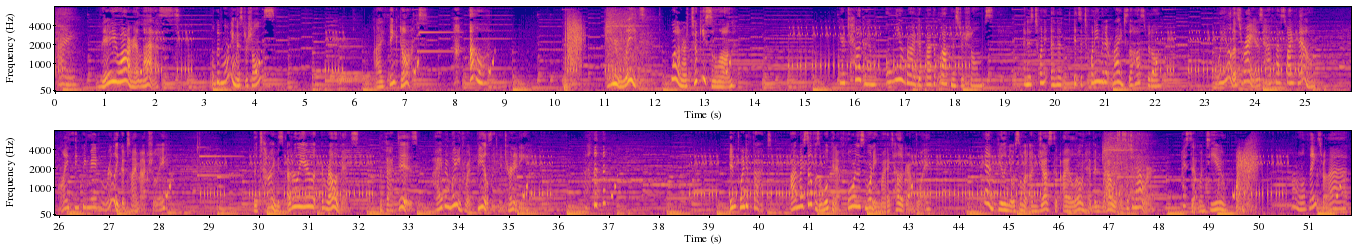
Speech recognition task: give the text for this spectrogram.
Hi. There you are at last. Well, good morning, Mr. Sholmes. I think not. Oh! You're late. What on earth took you so long? Your telegram only arrived at 5 o'clock, Mr. Sholmes. And, it's, 20, and it's a 20 minute ride to the hospital. Well, yeah, that's right. It's half past 5 now. I think we made really good time, actually. The time is utterly ir irrelevant. The fact is, I have been waiting for what feels like an eternity. In point of fact, I myself was awoken at 4 this morning by a telegram boy. And feeling it was somewhat unjust that I alone had been roused at such an hour, I sent one to you. Oh, thanks for that.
